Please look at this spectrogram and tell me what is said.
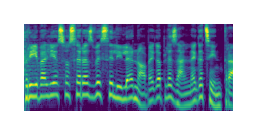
Prevalje so se razveselile novega plezalnega centra.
